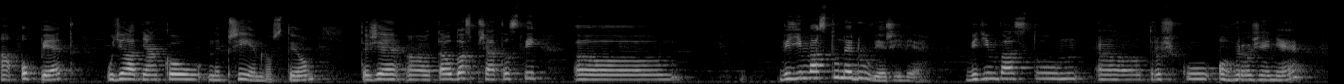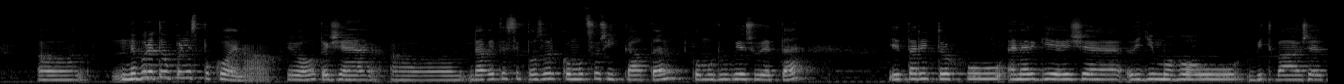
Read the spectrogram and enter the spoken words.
a opět udělat nějakou nepříjemnost, jo. Takže uh, ta oblast přátelství, uh, vidím vás tu nedůvěřivě, vidím vás tu uh, trošku ohroženě, uh, nebudete úplně spokojená, jo, takže uh, dávejte si pozor, komu co říkáte, komu důvěřujete. Je tady trochu energie, že lidi mohou vytvářet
